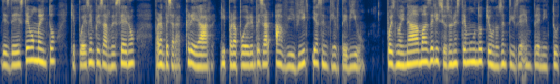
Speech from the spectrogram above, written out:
desde este momento, que puedes empezar de cero para empezar a crear y para poder empezar a vivir y a sentirte vivo. Pues no hay nada más delicioso en este mundo que uno sentirse en plenitud,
